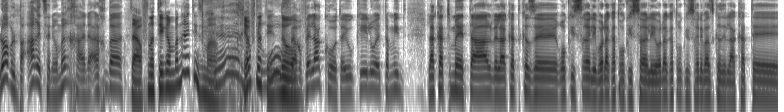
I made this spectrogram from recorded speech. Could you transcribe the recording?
לא, אבל בארץ, אני אומר לך, אנחנו ב... זה היה אופנתי גם ב nineties, מה? כן, הכי אופנתי, נו. והרבה להקות, היו כאילו תמיד להקת מטאל ולהקת כזה רוק ישראלי, ועוד להקת רוק ישראלי, עוד להקת רוק ישראלי, ואז כזה להקת, אה,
